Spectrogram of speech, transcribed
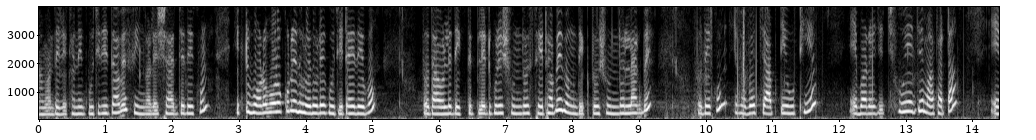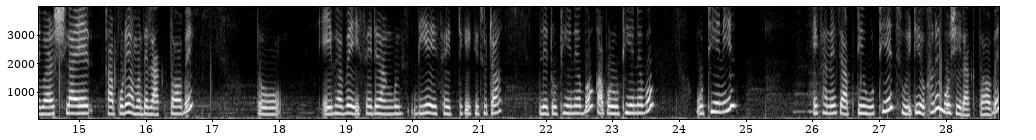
আমাদের এখানে কুচি দিতে হবে, ফিঙ্গারের সাহায্যে দেখুন। একটু বড় বড় করে ধরে ধরে কুচিটাই দেব। তো তাহলে দেখতে প্লেটগুলি সুন্দর সেট হবে এবং দেখতেও সুন্দর লাগবে। তো দেখুন, এভাবে চাপটি উঠিয়ে এবার ওই যে ছুঁয়ে যে মাথাটা, এবার সেলাইয়ের কাপড়ে আমাদের রাখতে হবে। তো এইভাবে এই সাইডের আঙ্গুল দিয়ে এই সাইড থেকে কিছুটা প্লেট উঠিয়ে নেব, কাপড় উঠিয়ে নেব। উঠিয়ে নিয়ে এখানে চাপটি উঠিয়ে ছুঁইটি ওখানে বসিয়ে রাখতে হবে।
